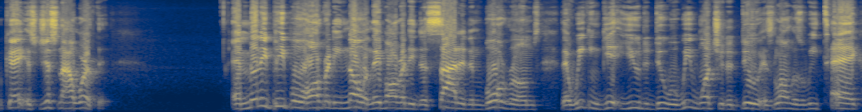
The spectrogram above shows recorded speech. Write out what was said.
Okay? It's just not worth it. And many people already know and they've already decided in boardrooms that we can get you to do what we want you to do as long as we tag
